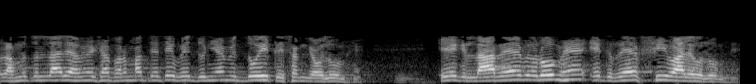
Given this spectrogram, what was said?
رحمت اللہ علیہ ہمیشہ فرماتے تھے بھائی دنیا میں دو ہی قسم کے علوم ہیں۔ ایک لا ریب علوم ہے، ایک ریب فی والے علوم ہیں۔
